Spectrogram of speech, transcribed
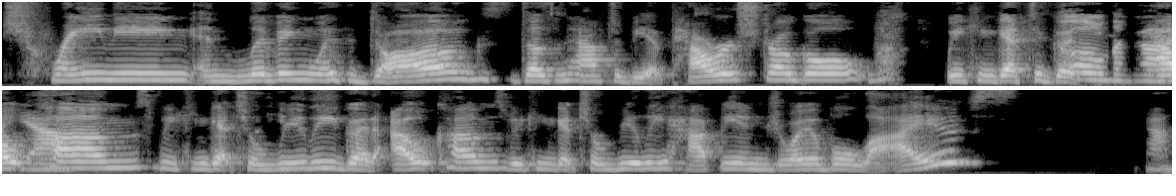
training and living with dogs doesn't have to be a power struggle. We can get to good oh God, outcomes. Yeah. We can get to really good outcomes. We can get to really happy, enjoyable lives. Yeah.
